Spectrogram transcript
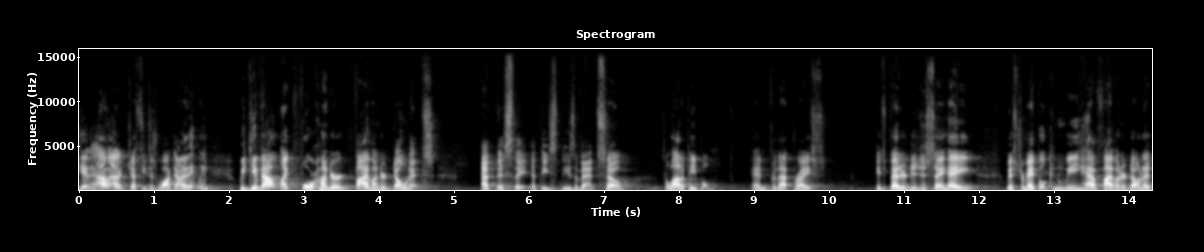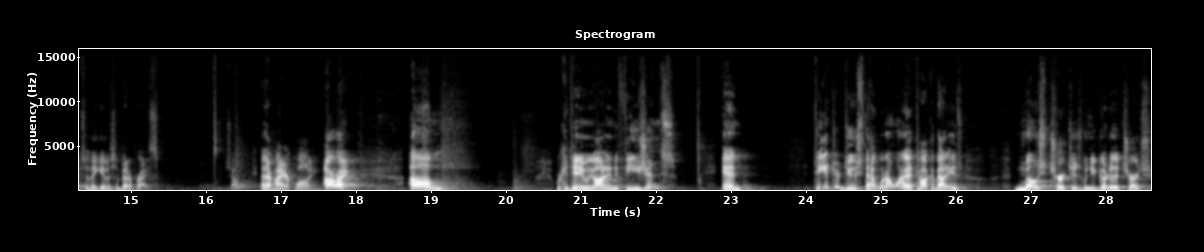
give. Uh, Jessy just walked out. I think we we give out like 400, 500 donuts at this thing, at these these events. So it's a lot of people, and for that price, it's better to just say, "Hey, Mr. Maple, can we have 500 donuts?" and they give us a better price. So, and they're higher quality. All right. Um, we're continuing on in Ephesians, and to introduce that, what I want to talk about is most churches, when you go to the church,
